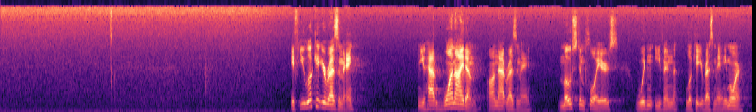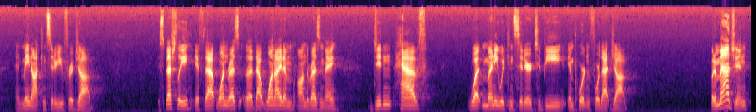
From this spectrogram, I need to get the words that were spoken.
If you look at your resume and you had one item on that resume, most employers wouldn't even look at your resume anymore and may not consider you for a job. Especially if that one, res- uh, that one item on the resume didn't have what many would consider to be important for that job. But imagine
